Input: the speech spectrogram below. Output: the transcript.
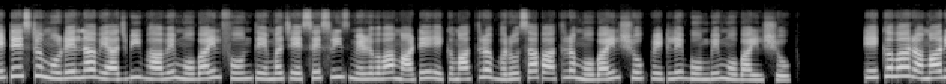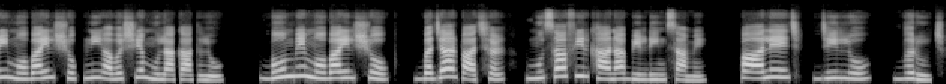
લેટેસ્ટ મોડેલના વ્યાજબી ભાવે મોબાઈલ ફોન તેમજ એસેસરીઝ મેળવવા માટે એકમાત્ર ભરોસાપાત્ર મોબાઈલ શોપ એટલે બોમ્બે મોબાઈલ શોપ. એકવાર અમારી મોબાઈલ શોપની અવશ્ય મુલાકાત લો. બોમ્બે મોબાઈલ શોપ, બજાર પાછળ, મુસાફિરખાના બિલ્ડિંગ સામે. પાલેજ, જિલ્લો, ભરૂચ.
